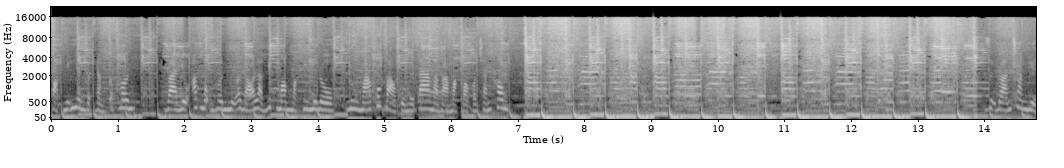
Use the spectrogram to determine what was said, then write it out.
hoặc những nhân vật đẳng cấp hơn. Và điều ác mộng hơn nữa đó là Big Mom mặc kimono, lù má quốc bảo của người ta mà bà mặc vào có chắn không? Dự đoán trang bìa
